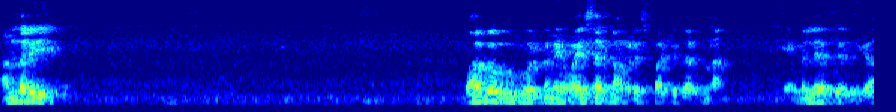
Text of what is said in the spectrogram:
అందరి బాగోగు కోరుకునే వైఎస్ఆర్ కాంగ్రెస్ పార్టీ తరఫున ఎమ్మెల్యే అభ్యర్థిగా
